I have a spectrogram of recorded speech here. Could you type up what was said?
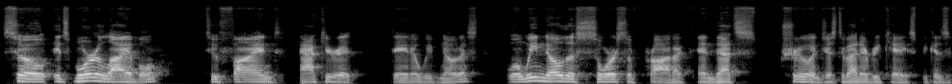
So it's more reliable to find accurate data we've noticed. When we know the source of product, and that's true in just about every case, because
